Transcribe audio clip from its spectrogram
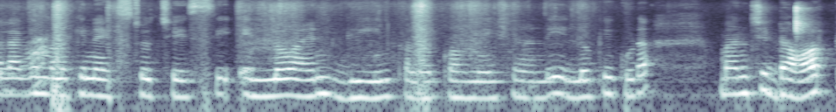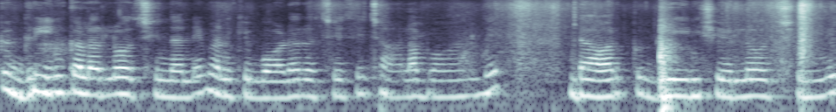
అలాగే మనకి నెక్స్ట్ వచ్చేసి yellow and green colour combination అండి. ఎల్లోకి కూడా మంచి డార్క్ గ్రీన్ కలర్లో వచ్చిందండి. మనకి బార్డర్ వచ్చేసి చాలా బాగుంది. డార్క్ గ్రీన్ షేడ్లో వచ్చింది.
